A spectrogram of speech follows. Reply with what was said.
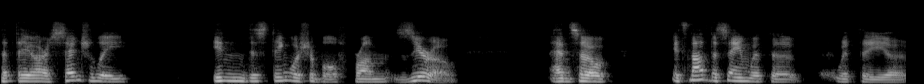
that they are essentially indistinguishable from zero. And so it's not the same with the with the uh,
